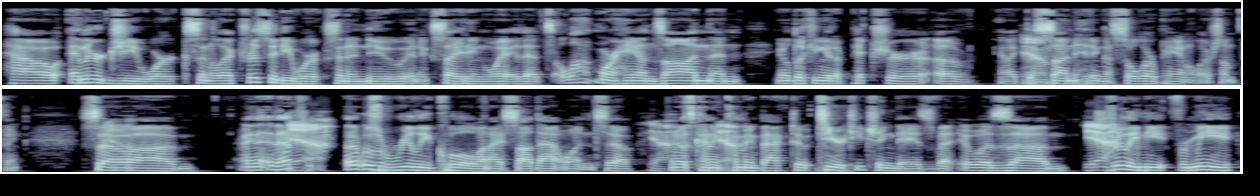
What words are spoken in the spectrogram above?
how energy works and electricity works in a new and exciting way that's a lot more hands-on than, you know, looking at a picture of you know, like yeah. the sun hitting a solar panel or something. So, yeah. um, and that's, yeah. that was really cool when I saw that one. So. I know it's kind of coming back to, to your teaching days, but it was, um. It was really neat for me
